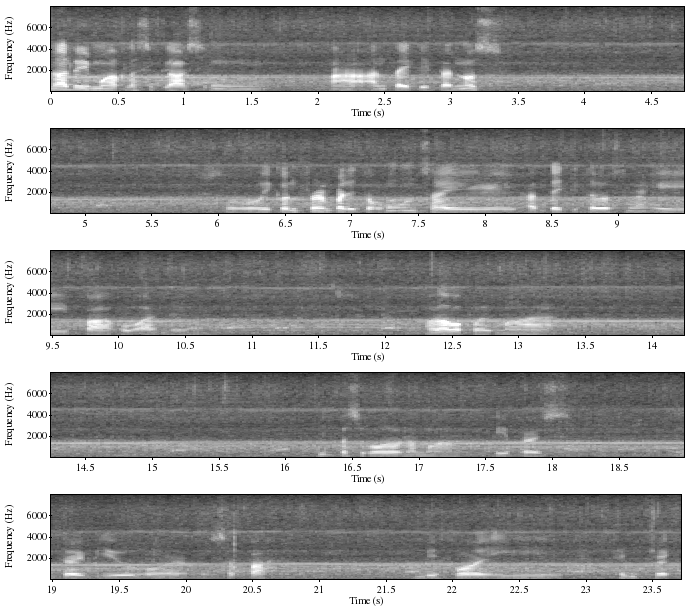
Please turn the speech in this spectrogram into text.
Na yung mga klase-klaseng ah, anti-tetanus. So, i-confirm pa dito kung unsay anti-tetanus nga ipakuan din. Wala pa po mga need pa siguro ng mga papers interview or sa pa before i-inject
